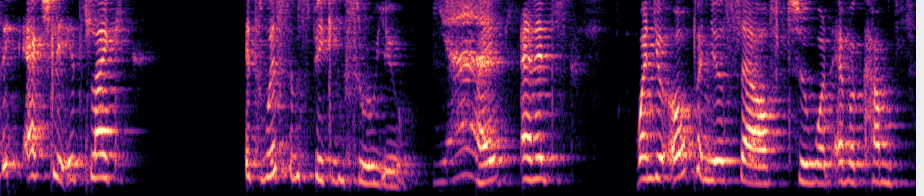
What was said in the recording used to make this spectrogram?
think actually it's like it's wisdom speaking through you. Yes. Right? And it's when you open yourself to whatever comes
